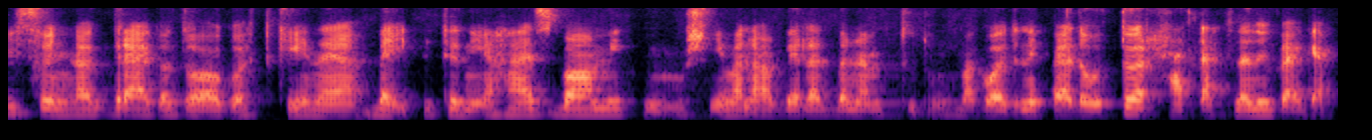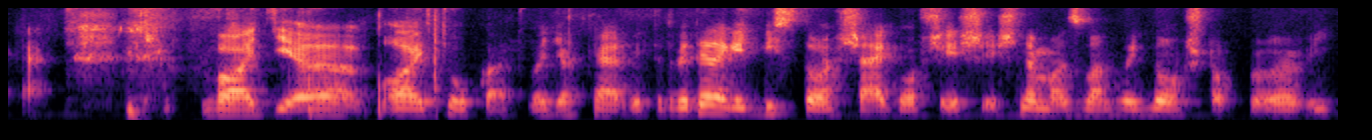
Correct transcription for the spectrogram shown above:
viszonylag drága dolgot kéne beépíteni a házba, amit most nyilván a bérletben nem tudunk megoldani, például törhetetlen üvegeket, vagy uh, ajtókat, vagy akármit. Tehát tényleg egy biztonságos, és, és nem az van, hogy non-stop uh, így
